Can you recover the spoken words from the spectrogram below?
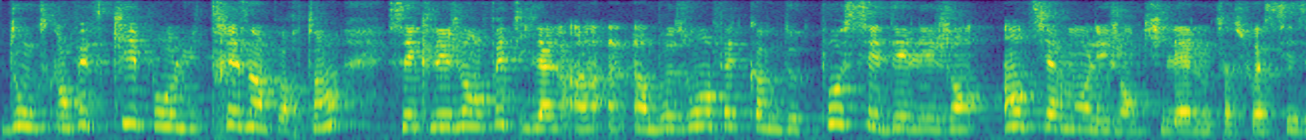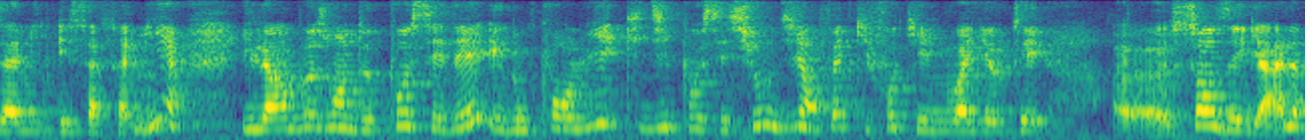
Donc, en fait, ce qui est pour lui très important, c'est que les gens, en fait, il a un, besoin, en fait, comme de posséder les gens, entièrement les gens qu'il aime, donc que ce soit ses amis et sa famille. Il a un besoin de posséder, et donc pour lui, qui dit possession, dit en fait qu'il faut qu'il y ait une loyauté euh, sans égal.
